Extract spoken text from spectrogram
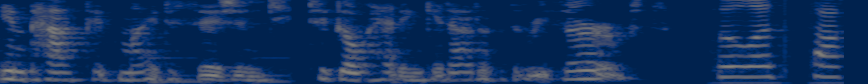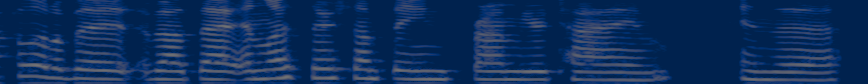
impacted my decision to, to go ahead and get out of the reserves. So let's talk a little bit about that. Unless there's something from your time in the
